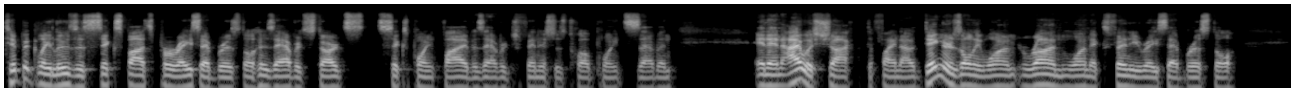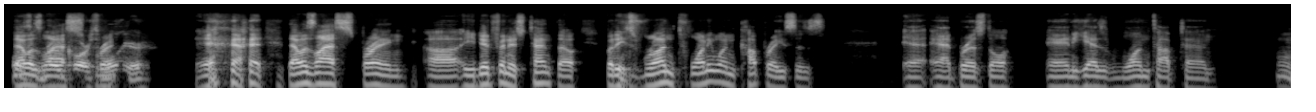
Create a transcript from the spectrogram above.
typically loses six spots per race at Bristol. His average starts 6.5, his average finish is 12.7. And then I was shocked to find out Dinger's only one run one Xfinity race at Bristol. That was last spring. warrior. Yeah, that was last spring. Uh, he did finish 10th though, but he's run 21 cup races at, at Bristol and he has one top 10. Hmm.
